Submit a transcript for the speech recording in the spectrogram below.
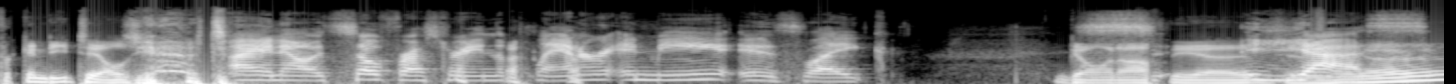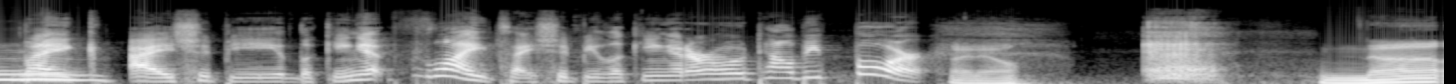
freaking details yet. I know. It's so frustrating. The planner in me is like, going off the edge. and yes. like, I should be looking at flights. I should be looking at our hotel before. I know. nah,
